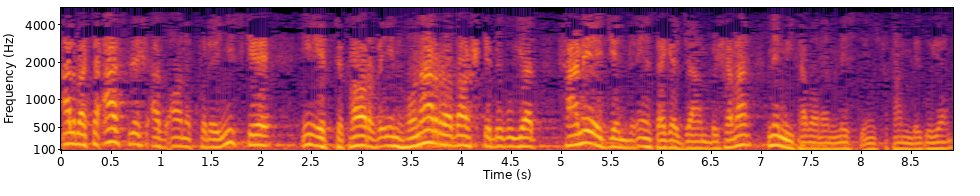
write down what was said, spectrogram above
البته اصلش از آن کلی نیست که این ابتکار و این هنر را داشت که بگوید همه جن و انس اگر جمع بشوند نمی‌توانند مثل این سخن بگویند.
